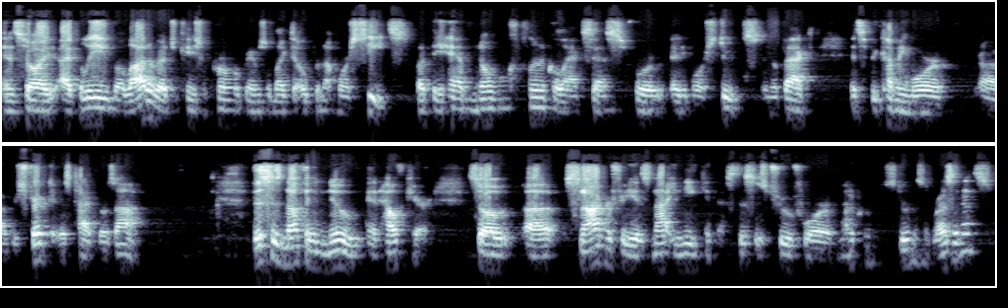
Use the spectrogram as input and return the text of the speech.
And so I, I, believe a lot of education programs would like to open up more seats, but they have no clinical access for any more students. And in fact, it's becoming more uh, restricted as time goes on. This is nothing new in healthcare. So uh, sonography is not unique in this. This is true for medical students and residents.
